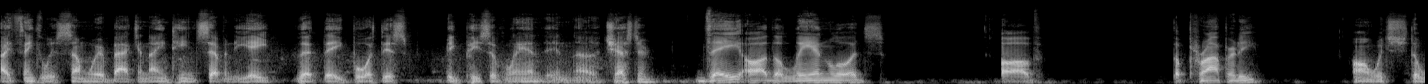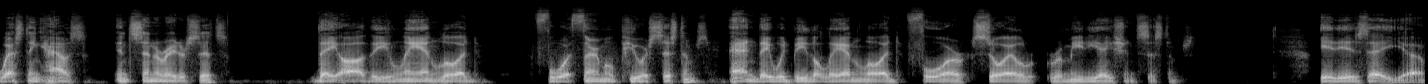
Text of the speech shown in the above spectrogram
I think it was somewhere back in 1978 that they bought this big piece of land in uh, Chester. They are the landlords of the property on which the Westinghouse incinerator sits. They are the landlord for thermal pure systems, and they would be the landlord for soil remediation systems. It is a uh,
